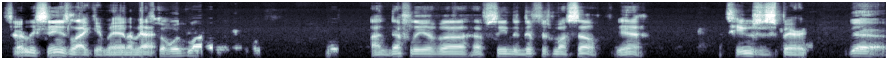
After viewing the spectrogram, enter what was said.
certainly seems like it, man. I mean, so it's like I definitely have uh, have seen the difference myself. Yeah. It's huge disparity. Yeah.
